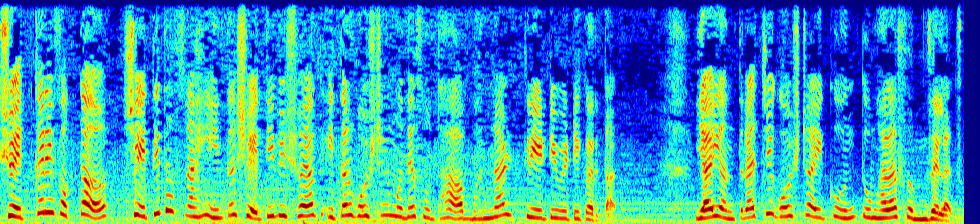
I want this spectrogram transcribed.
शेतकरी फक्त शेतीतच नाही तर शेतीविषयक इतर गोष्टींमध्ये सुद्धा भन्नाट क्रिएटिव्हिटी करतात. या यंत्राची गोष्ट ऐकून तुम्हाला समजेलच.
